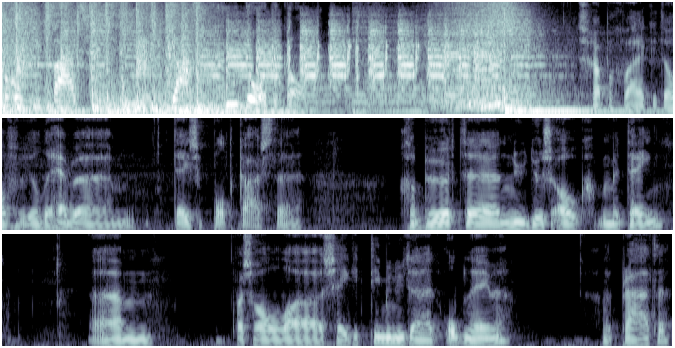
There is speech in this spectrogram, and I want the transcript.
motivatie dag goed door te komen. Grappig waar ik het over wilde hebben. Deze podcast uh, gebeurt uh, nu dus ook meteen. Um, ik was al uh, zeker 10 minuten aan het opnemen, aan het praten.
